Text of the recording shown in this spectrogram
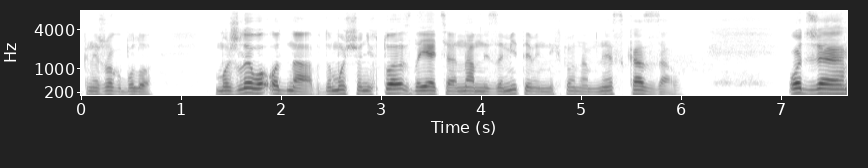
книжок було. Можливо, одна, тому що ніхто, здається, нам не замітив і ніхто нам не сказав. Отже,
